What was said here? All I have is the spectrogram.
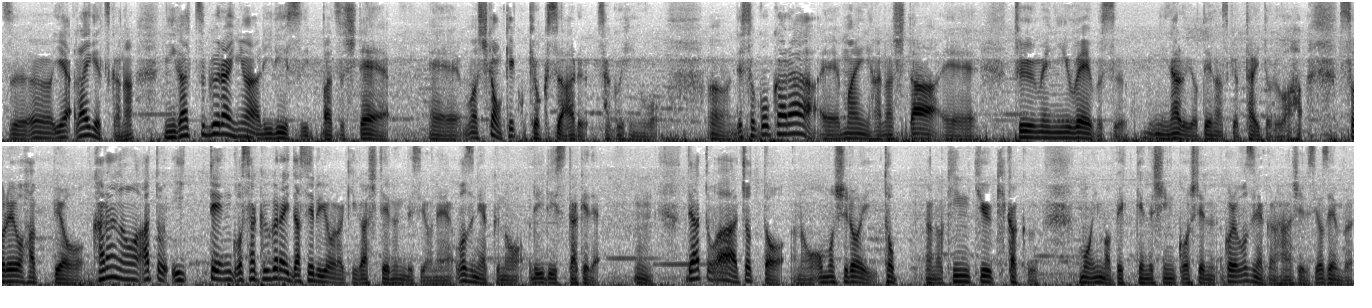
末、いや、来月かな、2月ぐらいにはリリース一発して、えーまあ、しかも結構曲数ある作品を、うん、でそこから、えー、前に話した、えー、Too Many Waves になる予定なんですけどタイトルは。それを発表からのあと1.5作ぐらい出せるような気がしてるんですよね。ウォズニャックのリリースだけで、うん、であとはちょっとあの面白いトップあの緊急企画も今別件で進行してるこれウォズニャクの話ですよ全部、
